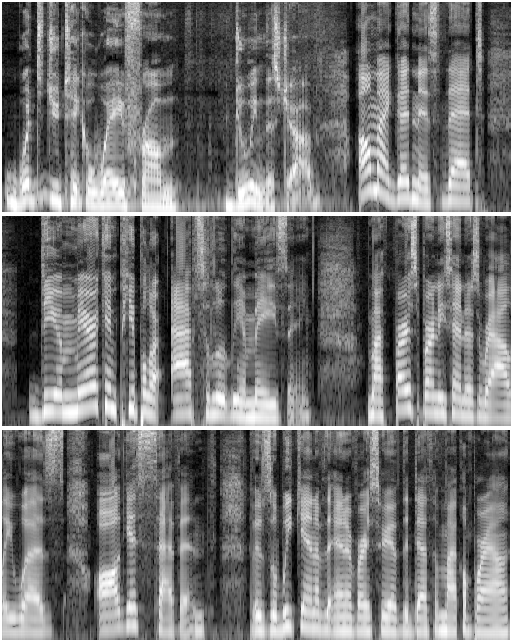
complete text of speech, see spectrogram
what did you take away from doing this job? Oh my goodness, that the American people are absolutely amazing. My first Bernie Sanders rally was August 7th. It was the weekend of the anniversary of the death of Michael Brown.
